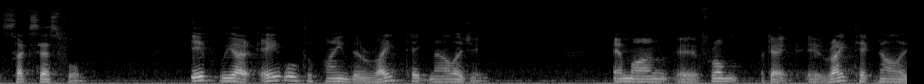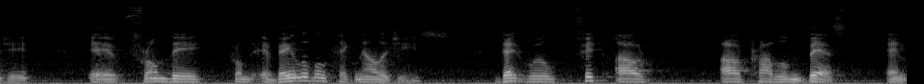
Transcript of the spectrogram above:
successful if we are able to find the right technology among uh, from okay right technology uh, from the from the available technologies that will fit our our problem best and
